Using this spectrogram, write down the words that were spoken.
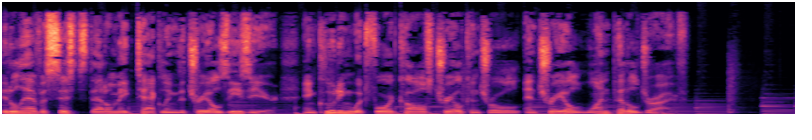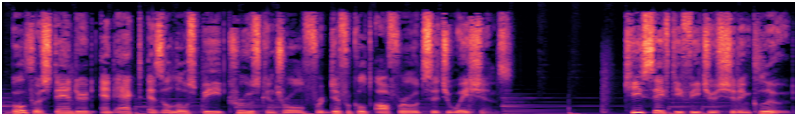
it'll have assists that'll make tackling the trails easier, including what Ford calls trail control and trail one pedal drive. Both are standard and act as a low-speed cruise control for difficult off-road situations. Key safety features should include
